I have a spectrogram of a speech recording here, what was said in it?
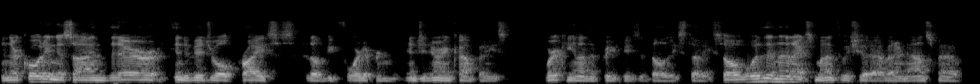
And they're quoting us on their individual price. There'll be four different engineering companies working on the pre-feasibility study. So within the next month, we should have an announcement of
